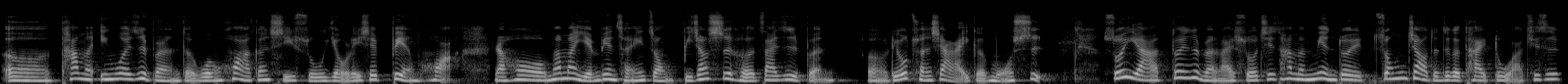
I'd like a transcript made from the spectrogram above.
呃，他们因为日本人的文化跟习俗有了一些变化，然后慢慢演变成一种比较适合在日本呃留存下来一个模式。所以啊，对日本来说，其实他们面对宗教的这个态度啊，其实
